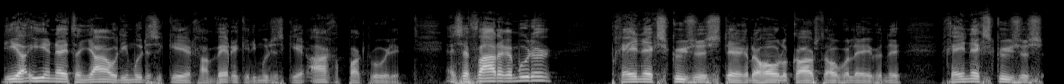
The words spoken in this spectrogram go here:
Die Jair Netanyahu, die moet eens een keer gaan werken, die moet eens een keer aangepakt worden. En zijn vader en moeder, geen excuses tegen de holocaust-overlevenden, geen excuses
